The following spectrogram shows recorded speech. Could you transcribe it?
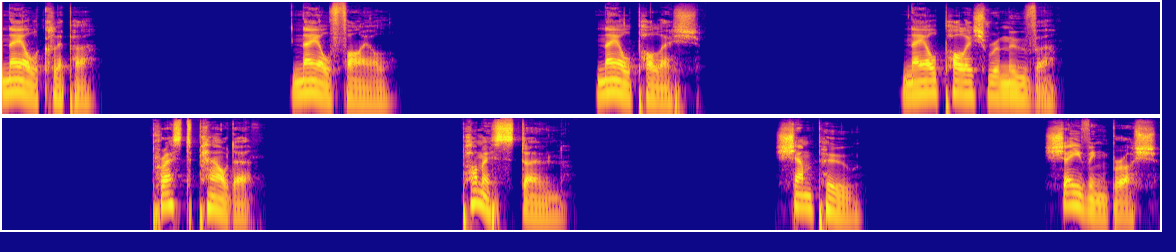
Nail clipper. Nail file. Nail polish. Nail polish remover. Pressed powder. Pumice stone. Shampoo. Shaving brush.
